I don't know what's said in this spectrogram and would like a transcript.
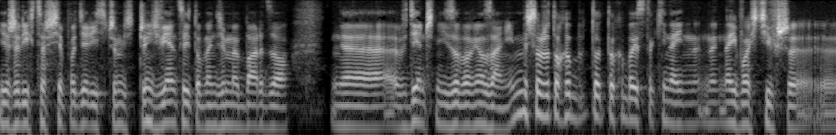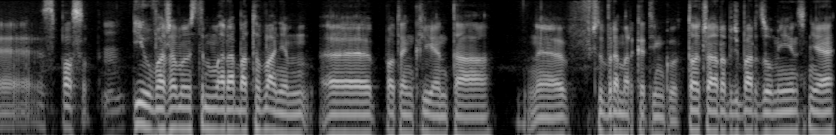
jeżeli chcesz się podzielić czymś, czymś więcej, to będziemy bardzo e, wdzięczni i zobowiązani. Myślę, że to, chyba- to, to chyba jest taki naj, naj, najwłaściwszy e, sposób. I uważałbym z tym rabatowaniem e, potem klienta e, w, w remarketingu. To trzeba robić bardzo umiejętnie,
